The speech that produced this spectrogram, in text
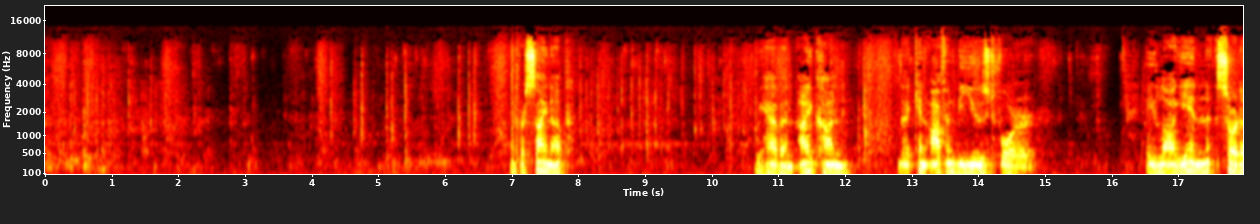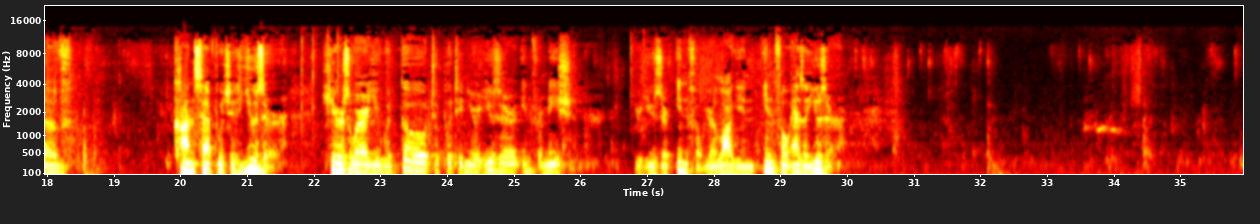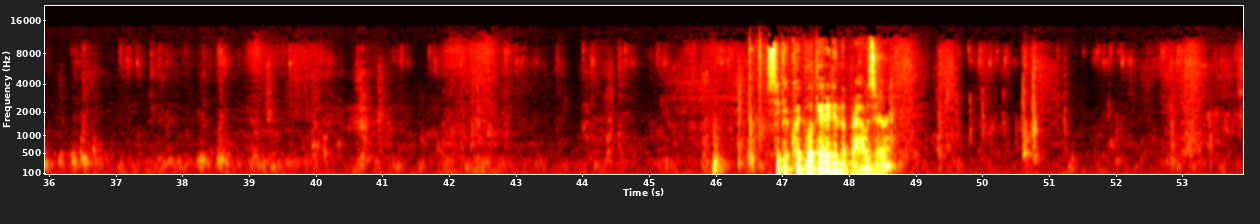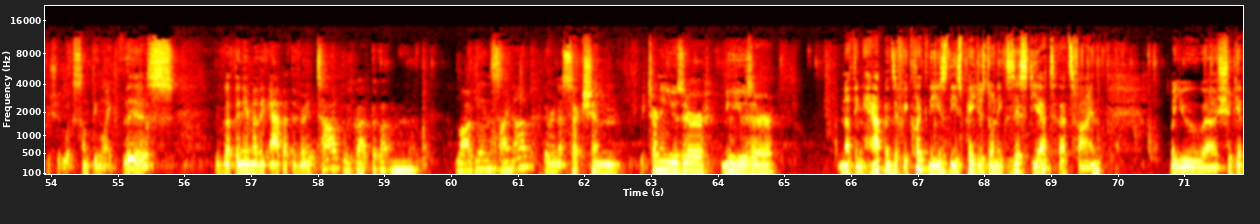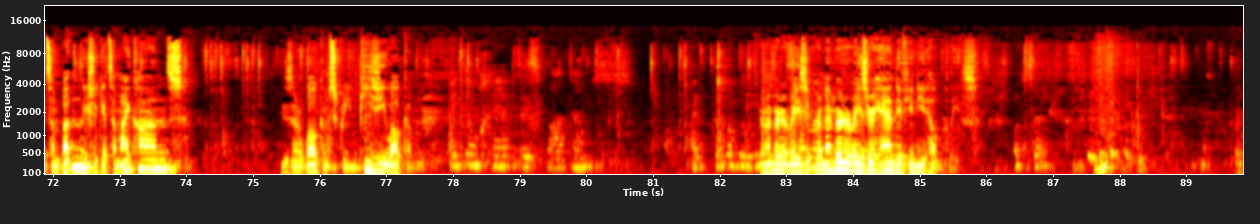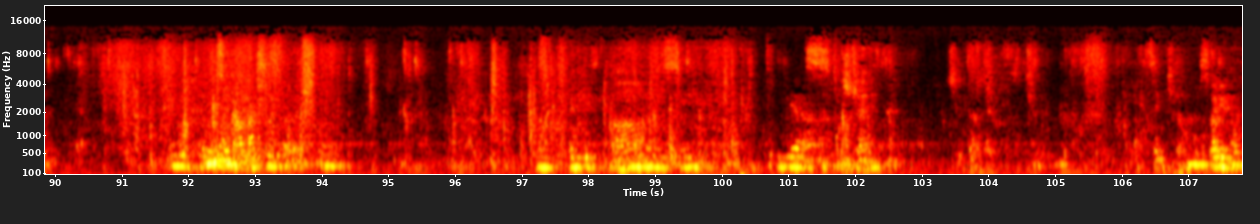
and for sign up we have an icon that can often be used for a login sort of concept which is user Here's where you would go to put in your user information, your user info, your login info as a user. Take a quick look at it in the browser. It should look something like this. We've got the name of the app at the very top. We've got the button login, sign up. They're in a section returning user, new user. Nothing happens if we click these. These pages don't exist yet. That's fine. But you uh, should get some buttons. You should get some icons. These our welcome screen. PG welcome. I don't have these buttons. Remember to raise it, remember to raise your hand if you need help, please. What's that? Yes. Okay. Thank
